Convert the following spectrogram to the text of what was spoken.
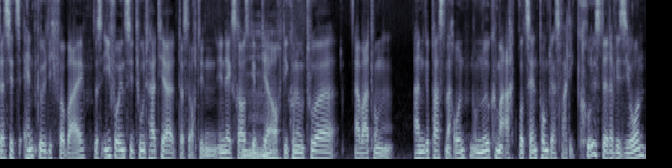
Das ist jetzt endgültig vorbei. Das IFO-Institut hat ja, das auch den Index rausgibt, mhm. ja auch die Konjunkturerwartungen angepasst nach unten um 0,8 Prozentpunkte. Das war die größte Revision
